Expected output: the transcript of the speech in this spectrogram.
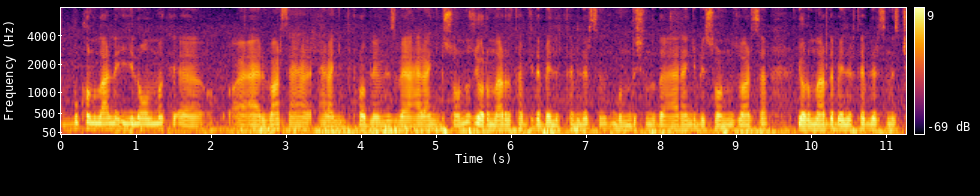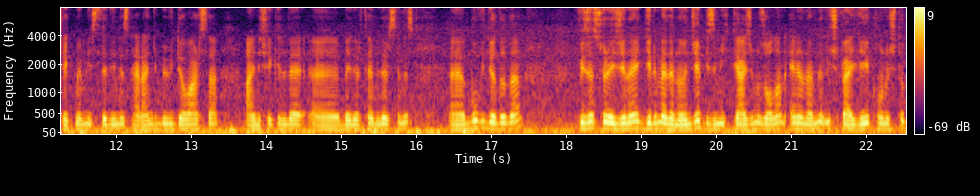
bu konularla ilgili olmak e, eğer varsa her- herhangi bir probleminiz veya herhangi bir sorunuz yorumlarda tabii ki de belirtebilirsiniz. Bunun dışında da herhangi bir sorunuz varsa yorumlarda belirtebilirsiniz. Çekmemi istediğiniz herhangi bir video varsa aynı şekilde e, belirtebilirsiniz. E, bu videoda da vize sürecine girmeden önce bizim ihtiyacımız olan en önemli 3 belgeyi konuştuk.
